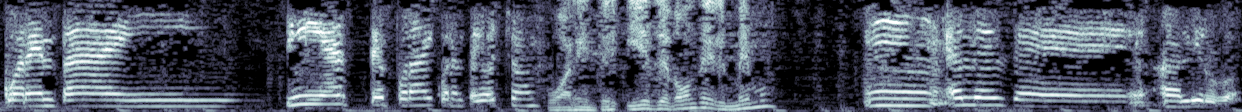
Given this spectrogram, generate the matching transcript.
47, por ahí, 48. 40. ¿Y es de dónde el memo? Mm, él es de ah, Little Rock.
